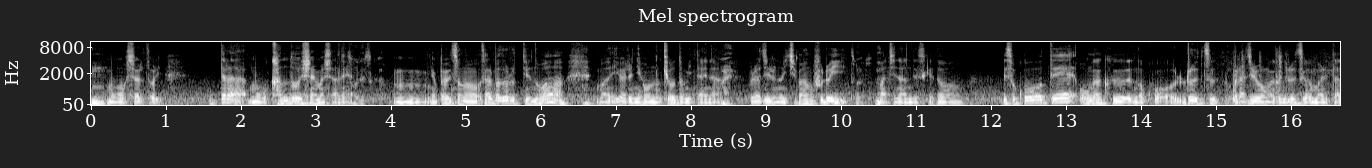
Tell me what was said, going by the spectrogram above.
うん、もうおっしゃる通り。行ったらもう感動しちゃいましたね。そうですか、うん、やっぱりそのサルバドールっていうのは、まあ、いわゆる日本の京都みたいな、ブラジルの一番古い町なんですけど、でそこで音楽のこうルーツブラジル音楽のルーツが生まれた。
